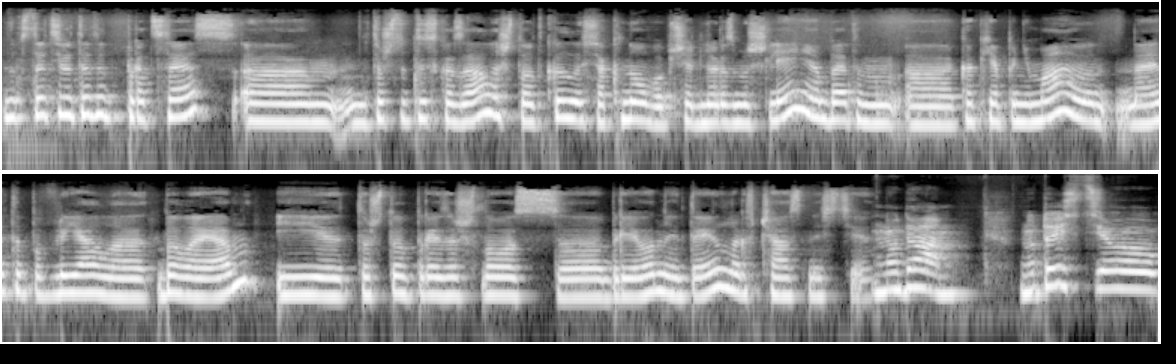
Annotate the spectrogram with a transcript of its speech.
Ну, кстати, вот этот процесс, э, то, что ты сказала, что открылось окно вообще для размышления об этом, э, как я понимаю, на это повлияло БЛМ и то, что произошло с э, Брионой Тейлор в частности. Ну да. Ну, то есть э,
